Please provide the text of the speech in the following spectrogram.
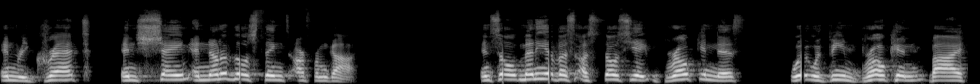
and regret and shame, and none of those things are from God. And so many of us associate brokenness with, with being broken by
